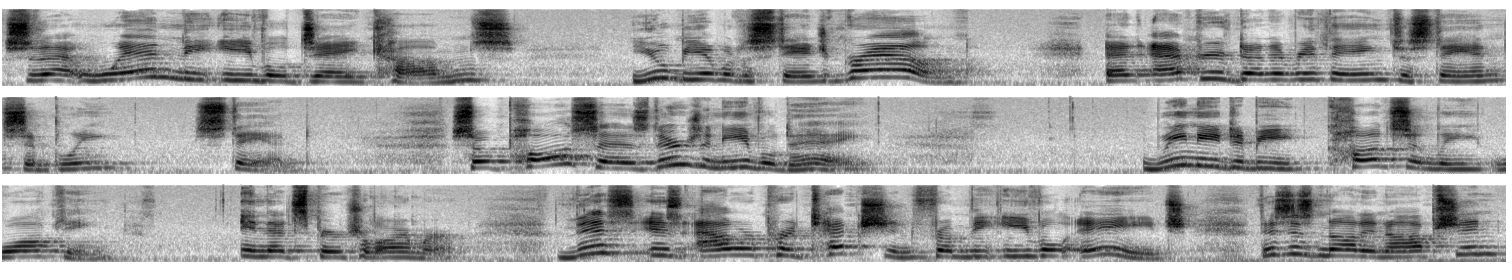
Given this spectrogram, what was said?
so that when the evil day comes, you'll be able to stand your ground. And after you've done everything to stand, simply stand. So Paul says there's an evil day. We need to be constantly walking in that spiritual armor. This is our protection from the evil age. This is not an option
